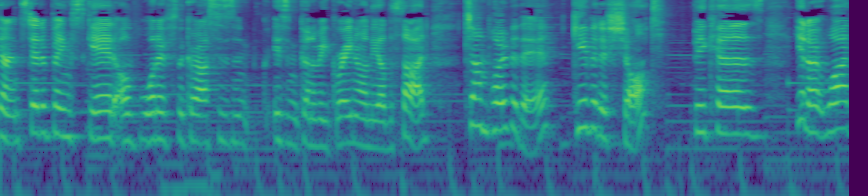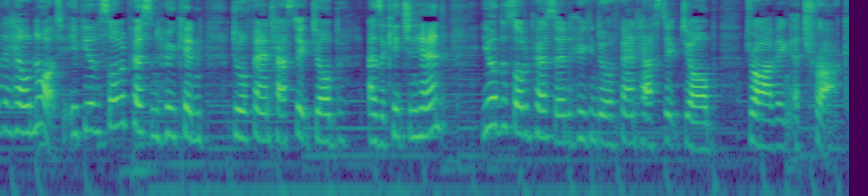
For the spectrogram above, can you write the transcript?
you know, instead of being scared of what if the grass isn't isn't going to be greener on the other side, jump over there, give it a shot because you know why the hell not? If you're the sort of person who can do a fantastic job as a kitchen hand you're the sort of person who can do a fantastic job driving a truck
